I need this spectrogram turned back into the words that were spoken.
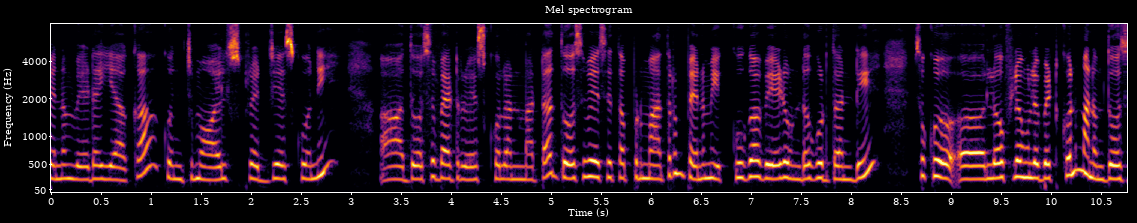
పెనం వేడయ్యాక కొంచెం ఆయిల్ స్ప్రెడ్ చేసుకొని దోశ బ్యాటర్ వేసుకోవాలన్నమాట. దోశ వేసేటప్పుడు మాత్రం పెనం ఎక్కువగా వేడి ఉండకూడదండి. సో లో ఫ్లేమ్లో పెట్టుకొని మనం దోశ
